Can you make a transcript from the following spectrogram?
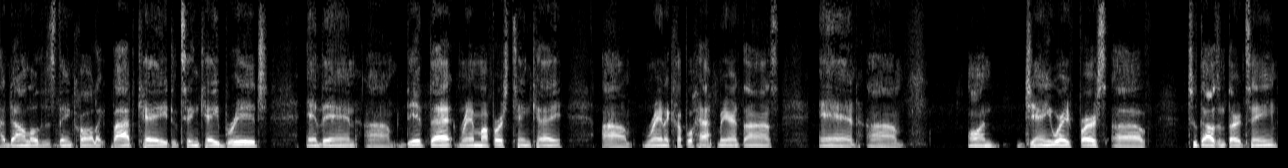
I downloaded this thing called like 5K to 10K Bridge. And then um, did that, ran my first 10K, um, ran a couple half marathons. And um, on January 1st of 2013,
